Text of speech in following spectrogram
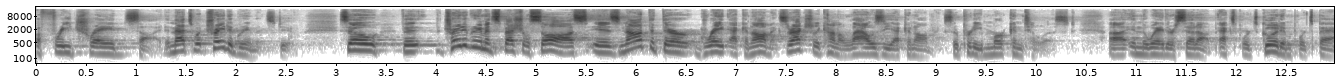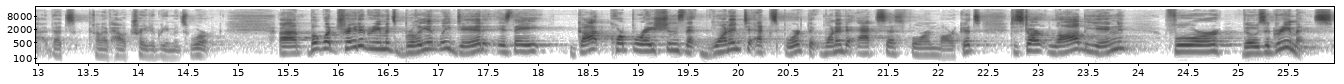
a free trade side. And that's what trade agreements do. So the, trade agreement special sauce is not that they're great economics. They're actually kind of lousy economics. They're pretty mercantilist uh, in the way they're set up. Exports good, imports bad. That's kind of how trade agreements work. Um, but what trade agreements brilliantly did is they got corporations that wanted to export, that wanted to access foreign markets, to start lobbying for those agreements.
